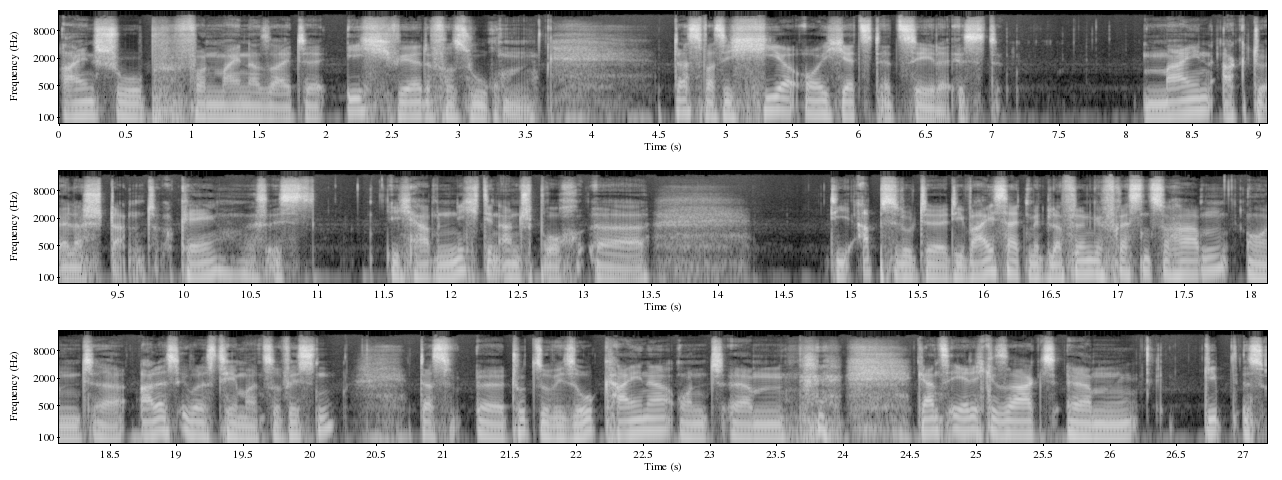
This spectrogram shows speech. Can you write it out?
Einschub von meiner Seite. Ich werde versuchen, das, was ich hier euch jetzt erzähle, ist mein aktueller Stand. Okay, das ist, ich habe nicht den Anspruch, äh, die absolute, die Weisheit mit Löffeln gefressen zu haben und äh, alles über das Thema zu wissen. Das äh, tut sowieso keiner und ähm, ganz ehrlich gesagt, ähm, gibt es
